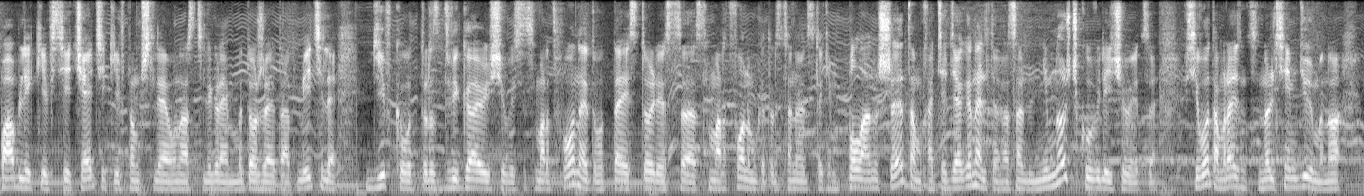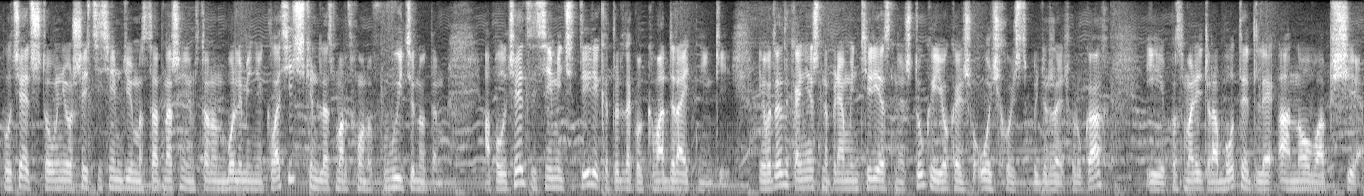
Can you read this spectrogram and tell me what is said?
паблики, все чатики, в том числе у нас в Телеграме мы тоже это отметили. Гифка вот раздвигающегося смартфона, это вот та история с смартфоном, который становится таким планшетом, хотя диагональ-то на самом деле немножечко увеличивается, всего там разница 0,7 дюйма, но получается, что у него 6,7 дюйма с соотношением сторон более-менее классическим для смартфонов, вытянутым, а получается 7,4, который такой квадратненький. И вот это, конечно, прям интересная штука, ее, конечно, очень хочется подержать в руках и посмотреть, работает ли оно вообще.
